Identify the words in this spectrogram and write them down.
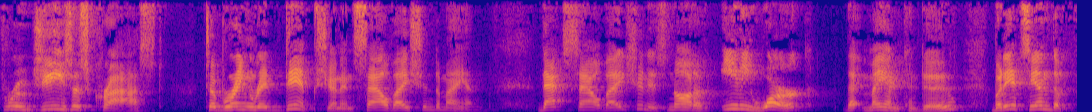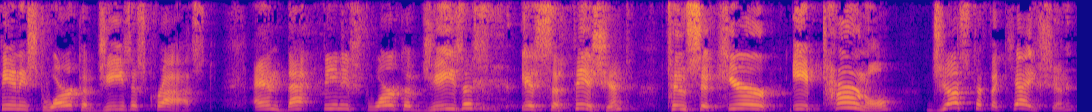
through Jesus Christ to bring redemption and salvation to man. That salvation is not of any work that man can do, but it's in the finished work of Jesus Christ. And that finished work of Jesus is sufficient to secure eternal justification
